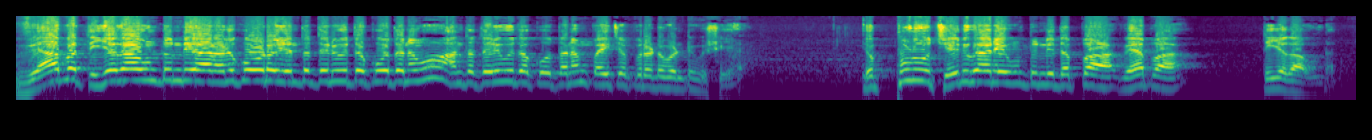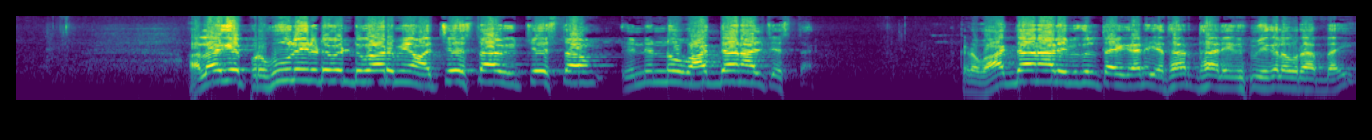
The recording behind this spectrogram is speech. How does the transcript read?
వ్యాప తీయగా ఉంటుంది అని అనుకోవడం ఎంత తెలివి తక్కువతనమో అంత తెలివి తక్కువతనం పై చెప్పినటువంటి విషయం. ఎప్పుడూ చేదుగానే ఉంటుంది తప్ప వేప తీయగా ఉండదు. అలాగే ప్రభువులైనటువంటి వారు మేము అచ్చేస్తాం ఇచ్చేస్తాం ఎన్నెన్నో వాగ్దానాలు చేస్తారు. ఇక్కడ వాగ్దానాలే మిగులుతాయి కానీ యథార్థాలు ఏమి మిగలవురా అబ్బాయి.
